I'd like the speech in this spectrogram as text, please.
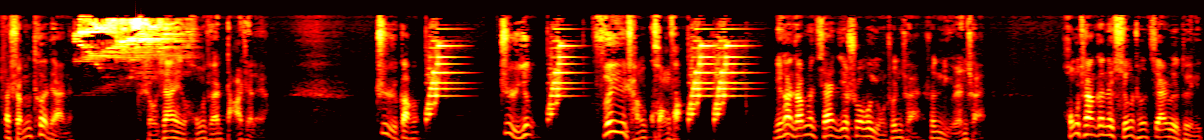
它什么特点呢？首先一个洪拳打起来呀，至刚、至硬，非常狂放。你看咱们前几集说过咏春拳，说女人拳。红拳跟它形成尖锐对立，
